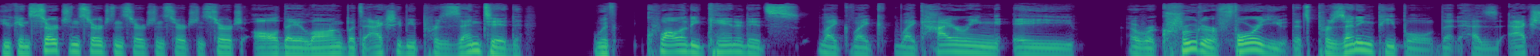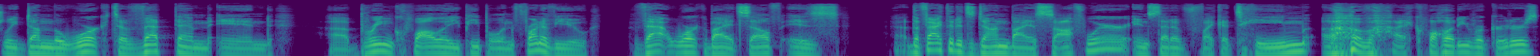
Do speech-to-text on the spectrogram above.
You can search and search and search and search and search all day long, but to actually be presented with quality candidates, like like like hiring a a recruiter for you that's presenting people that has actually done the work to vet them and uh, bring quality people in front of you that work by itself is uh, the fact that it's done by a software instead of like a team of high quality recruiters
